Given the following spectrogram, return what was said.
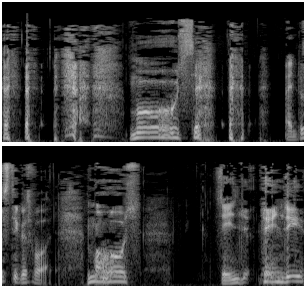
Moos. Ein lustiges Wort. Moos. Sehen Sie, sehen Sie?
